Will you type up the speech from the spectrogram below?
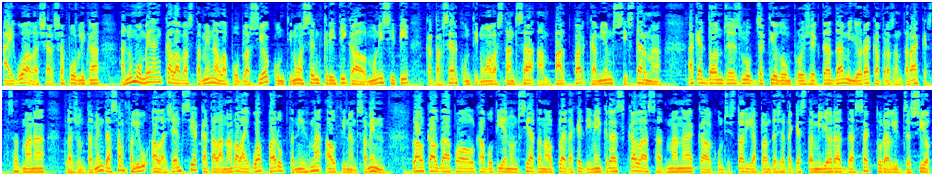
aigua a la xarxa pública en un moment en què l'abastament a la població continua sent crític al municipi, que per cert continua abastant-se en part per camions cisterna. Aquest, doncs, és l'objectiu d'un projecte de millora que presentarà aquesta setmana l'Ajuntament de Sant Feliu a l'Agència Catalana de l'Aigua per obtenir-ne el finançament. L'alcalde Pol Cabotí ha anunciat en el ple d'aquest dimecres que la setmana que el consistori ha plantejat aquesta millora de sectoralització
